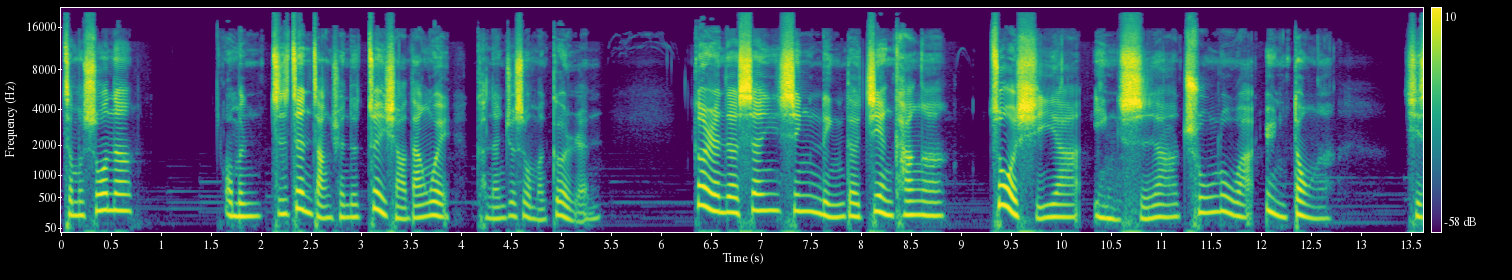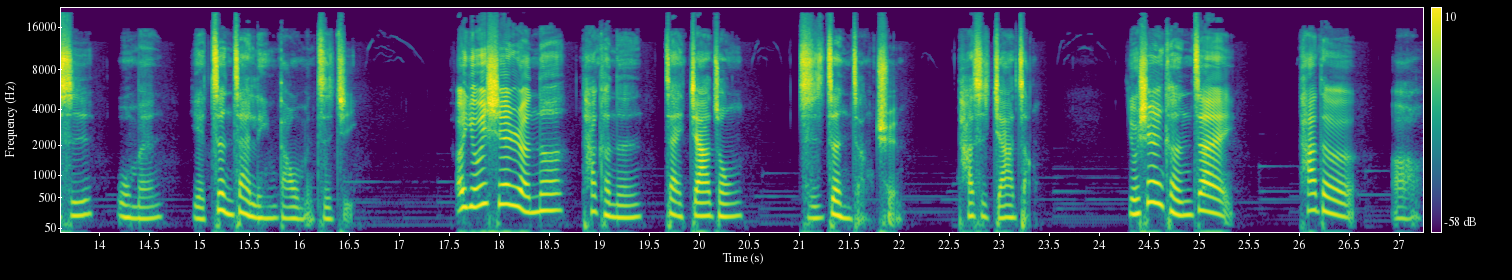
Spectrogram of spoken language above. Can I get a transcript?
怎么说呢？我们执政掌权的最小单位。可能就是我们个人，个人的身心灵的健康啊，作息啊，饮食啊，出入啊，运动啊，其实我们也正在领导我们自己。而有一些人呢，他可能在家中执政掌权，他是家长；有些人可能在他的啊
